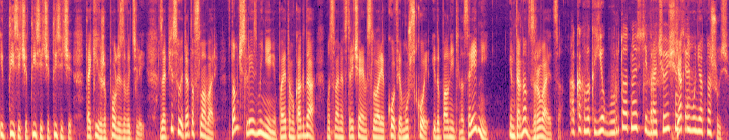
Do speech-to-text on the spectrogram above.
и тысячи, тысячи, тысячи таких же пользователей записывают это в словарь, в том числе изменения. Поэтому, когда мы с вами встречаем в словаре кофе мужской и дополнительно средний, интернет взрывается. А как вы к йогурту относитесь, брачующимся? Я к нему не отношусь,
